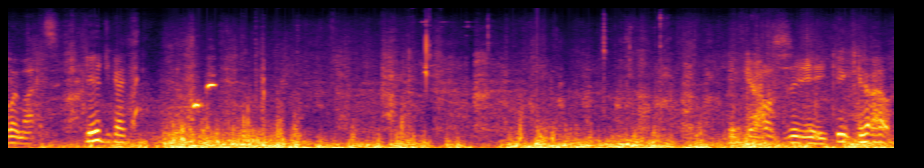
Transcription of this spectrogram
Boy, Max. Good, you guys. Good girl, Z. Good girl.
